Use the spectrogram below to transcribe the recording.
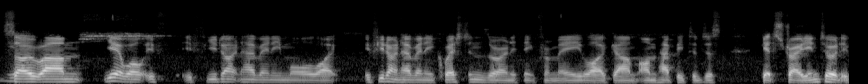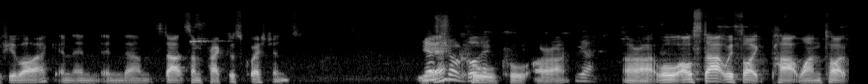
Yeah. so um yeah well if if you don't have any more like if you don't have any questions or anything from me like um i'm happy to just get straight into it if you like and and, and um, start some practice questions Yeah, yeah sure. Cool cool all right Yeah. all right well i'll start with like part one type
